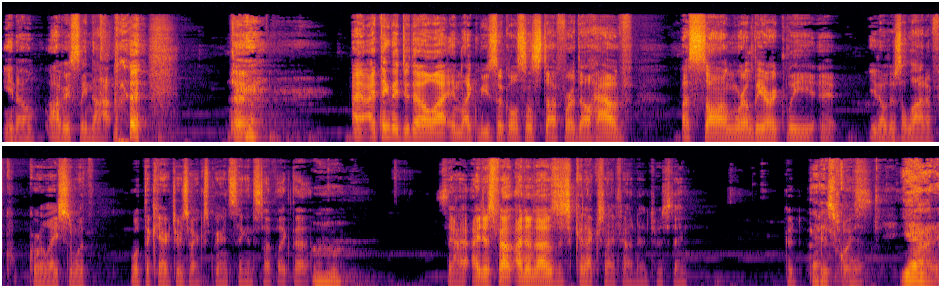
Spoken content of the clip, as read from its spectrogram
you know, obviously not. Uh, I, I think they do that a lot in like musicals and stuff, where they'll have a song where lyrically, it, you know, there's a lot of co- correlation with what the characters are experiencing and stuff like that. Mhm. So I, I just found, I don't know, that was just a connection I found interesting. Good, That good is cool. Yeah,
